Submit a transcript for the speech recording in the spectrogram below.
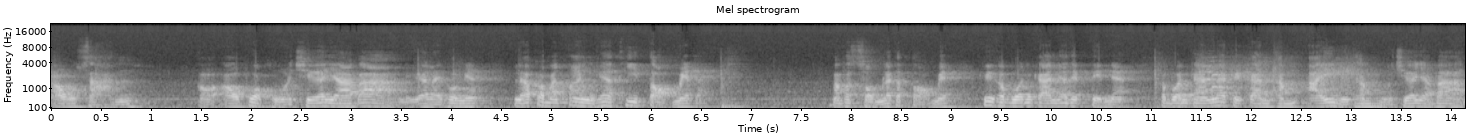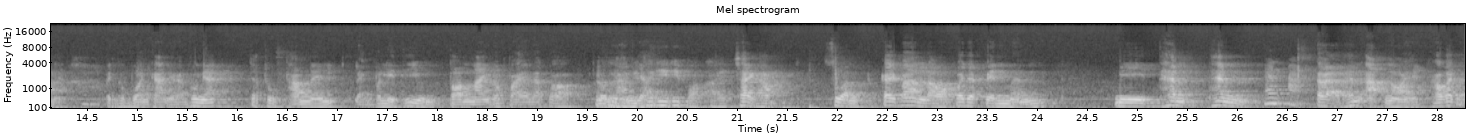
เอาสารเอาเอาพวกหัวเชื้อยาบ้าหรืออะไรพวกเนี้ย แล้วก็มาตั้งแค่ที่ตอกเม็ดอะ มาผสมแล้วก็ตอกเม็ดคือขบวนการยาเสพติดเนี่ยขบวนการแรกคือการทำไอซ์หรือทำหัวเชื้อยาบ้าเนี่ยเป็นกระบวนการเดียวกันพวกเนี้ยจะถูกทำในแหล่งผลิตที่อยู่ตอนในเข้าไป แล้วก็ก็โรงคืองานเป็นใหญ่ที่ที่ปลอดภัยใช่ครับ ส่วนใกล้บ้านเราก็จะเป็นเหมือนมีแท่นแท่นนั่นอัดเออแท่นอัดหน่อยเขาก็จะ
